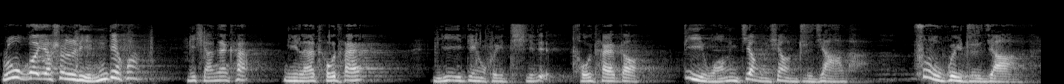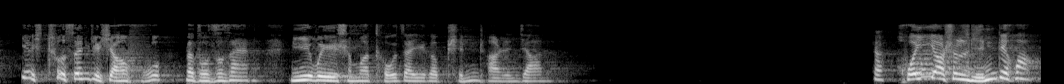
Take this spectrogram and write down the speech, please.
如果要是灵的话，你想想看，你来投胎，你一定会提的投胎到。帝王将相之家了，富贵之家，一出生就享福，那多自在呢？你为什么投在一个平常人家呢？啊，魂要是灵的话，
